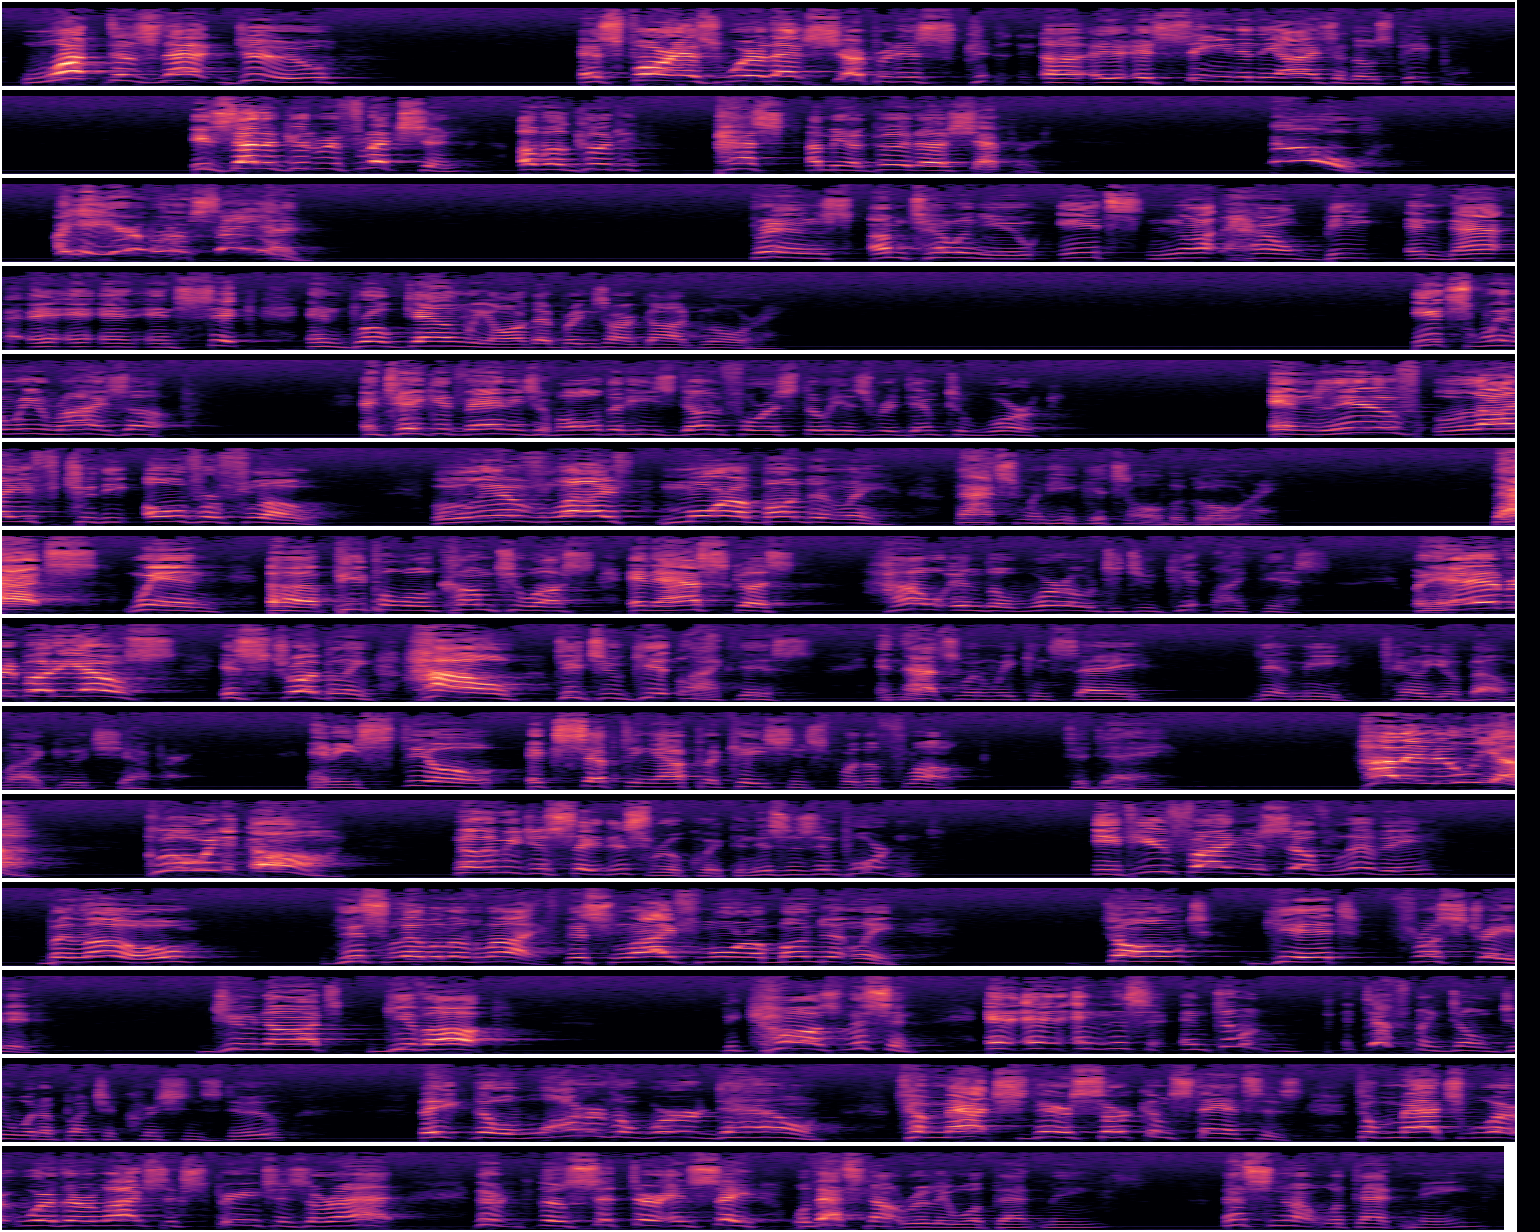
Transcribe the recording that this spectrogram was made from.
What does that do as far as where that shepherd is, uh, is seen in the eyes of those people? Is that a good reflection of a good past, I mean, a good uh, shepherd? No. Are you hearing what I'm saying? Friends, I'm telling you, it's not how beat and, da- and, and, and sick and broke down we are that brings our God glory. It's when we rise up and take advantage of all that He's done for us through His redemptive work and live life to the overflow, live life more abundantly. That's when He gets all the glory. That's when uh, people will come to us and ask us, How in the world did you get like this? When everybody else is struggling, how did you get like this? And that's when we can say, Let me tell you about my good shepherd. And he's still accepting applications for the flock today. Hallelujah! Glory to God. Now, let me just say this real quick, and this is important. If you find yourself living below this level of life, this life more abundantly, don't get frustrated. Do not give up. Because, listen, and, and, and listen, and don't definitely don't do what a bunch of Christians do. They, they'll water the word down to match their circumstances, to match where, where their life's experiences are at. They're, they'll sit there and say, well, that's not really what that means. That's not what that means.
